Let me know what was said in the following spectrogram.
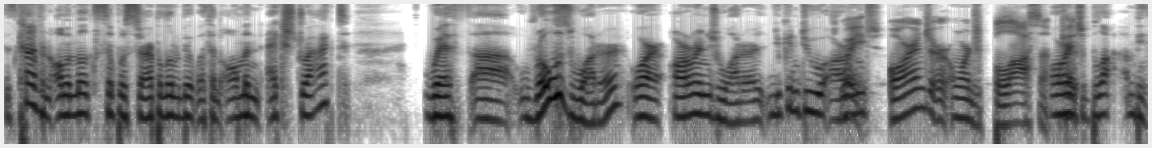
it's kind of an almond milk simple syrup, a little bit with an almond extract, with uh rose water or orange water. You can do Wait, orange, orange or orange blossom, orange blo- I mean,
